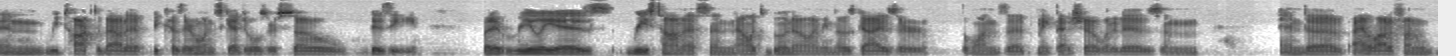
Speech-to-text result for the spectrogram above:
and we talked about it because everyone's schedules are so busy. But it really is Rhys Thomas and Alex Buono. I mean, those guys are the ones that make that show what it is, and and uh, I had a lot of fun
